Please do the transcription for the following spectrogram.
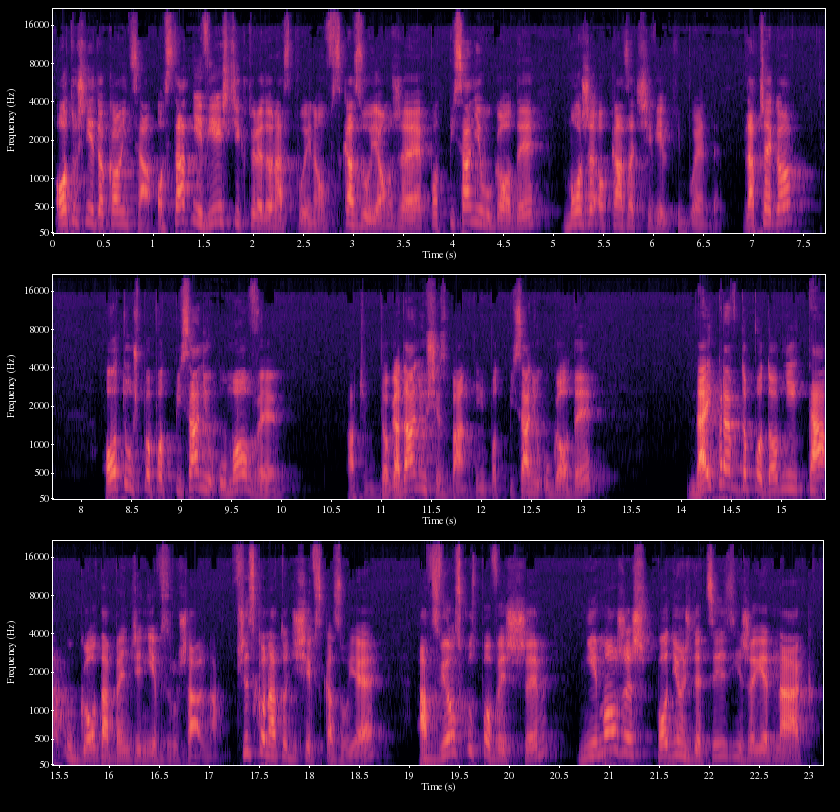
Otóż nie do końca. Ostatnie wieści, które do nas płyną, wskazują, że podpisanie ugody może okazać się wielkim błędem. Dlaczego? Otóż po podpisaniu umowy, znaczy dogadaniu się z bankiem, podpisaniu ugody, najprawdopodobniej ta ugoda będzie niewzruszalna. Wszystko na to dzisiaj wskazuje, a w związku z powyższym nie możesz podjąć decyzji, że jednak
